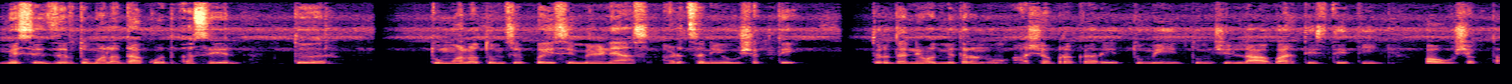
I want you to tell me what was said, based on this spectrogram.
मेसेज जर तुम्हाला दाखवत असेल तर तुम्हाला तुमचे पैसे मिळण्यास अडचण येऊ शकते. तर धन्यवाद मित्रांनो अशा प्रकारे तुम्ही तुमची लाभार्थी स्थिती पाहू शकता.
